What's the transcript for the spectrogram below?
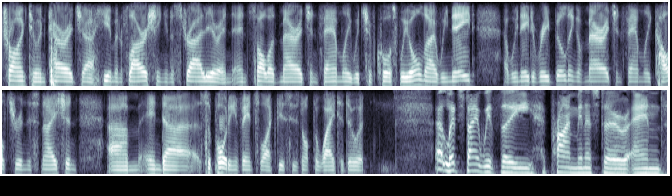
trying to encourage uh, human flourishing in Australia and, and solid marriage and family, which of course we all know we need. Uh, we need a rebuilding of marriage and family culture in this nation, um, and uh, supporting events like this is not the way to do it. Let's stay with the Prime Minister and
